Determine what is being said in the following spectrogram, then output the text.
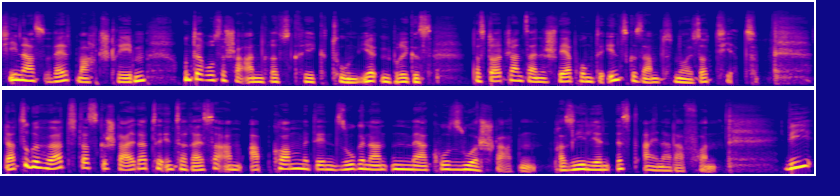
Chinas Weltmachtstreben und der russische Angriffskrieg tun ihr Übriges, dass Deutschland seine Schwerpunkte insgesamt neu sortiert. Dazu gehört das gesteigerte Interesse am Abkommen mit den sogenannten Mercosur-Staaten. Brasilien ist einer davon. Wie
